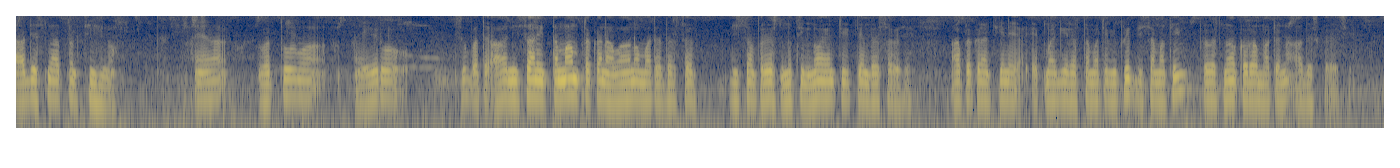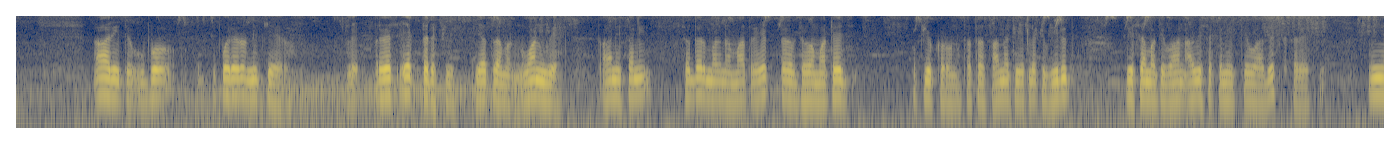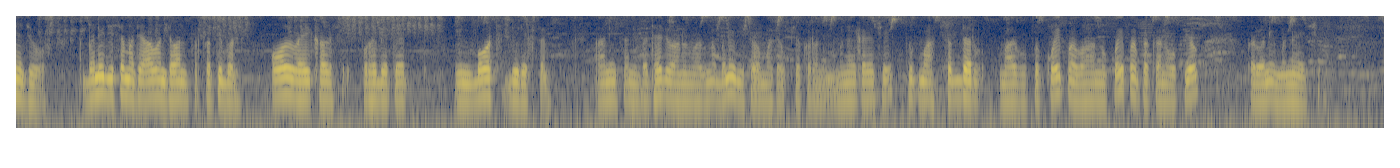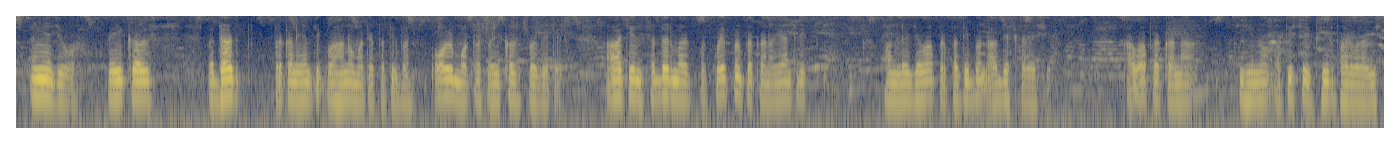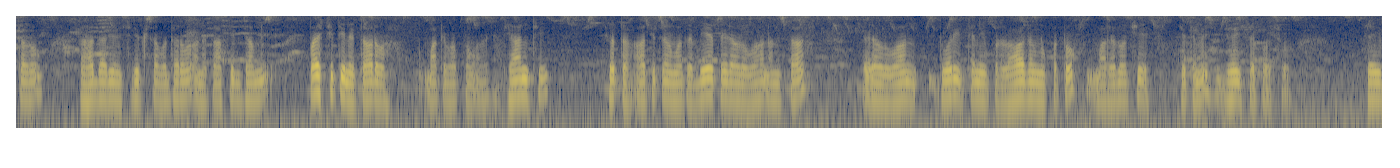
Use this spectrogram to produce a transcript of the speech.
આદેશનાત્મક ચિહ્નો. અહીંયા વર્તુળમાં એરો, શું બતાવે? આ નિશાની તમામ પ્રકારના વાહનો માટે દર્શાવેલ દિશામાં પ્રવેશ નથી. નો એન્ટ્રી તેમ દર્શાવે છે. આ પ્રકારના ચિહ્ન એકમાર્ગીય રસ્તા માટે વિપરીત દિશામાંથી પ્રવેશ ન કરવા માટેનો આદેશ કરે છે. આ રીતે ઊભો ઉપર એરો, નીચે એરો. એટલે પ્રવેશ એક તરફી યાત્રા માર્ગ વન વે તો આ નિશાની સદર માર્ગના માત્ર એક તરફ જવા માટે જ ઉપયોગ કરવાનો તથા સામેથી એટલે કે વિરુદ્ધ દિશામાંથી વાહન આવી શકે નહીં તેવો આદેશ કરે છે. અહીંયા જુઓ, બંને દિશામાંથી આવન જવાન પર પ્રતિબંધ. All vehicles prohibited in both direction આ નિશાની બધા જ વાહનો માર્ગનો બંને દિશાઓમાંથી ઉપયોગ કરવાની મનાઈ કરે છે. ટૂંકમાં સદ્દર માર્ગ ઉપર કોઈ પણ વાહનનો કોઈ પણ પ્રકારનો ઉપયોગ કરવાની મનાઈ છે. અહીંયા જુઓ વ્હીકલ્સ બધા જ પ્રકારના યાંત્રિક વાહનો માટે પ્રતિબંધ. ઓલ મોટર્સ વ્હીકલ્સ પ્રોહિબિટેડ આ ચિહ્ન સદર માર્ગ પર કોઈપણ પ્રકારના યાંત્રિક વાહન લઈ જવા પર પ્રતિબંધ આદેશ કરે છે. આવા પ્રકારના ચિહ્નો અતિશય ભીડભાડવાળા વિસ્તારો, રાહદારીઓની સુરક્ષા વધારવા અને ટ્રાફિક જામની પરિસ્થિતિને ટાળવા માટે વાપરવામાં આવે છે. ધ્યાનથી જોતાં આ ચિત્રમાં માત્ર બે પેડાળો વાહન અને ચાર પૈડાવાળું વાહન દોરી તેની ઉપર લાલ રંગનો પટ્ટો મારેલો છે, જે તમે જોઈ શકો છો. જય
